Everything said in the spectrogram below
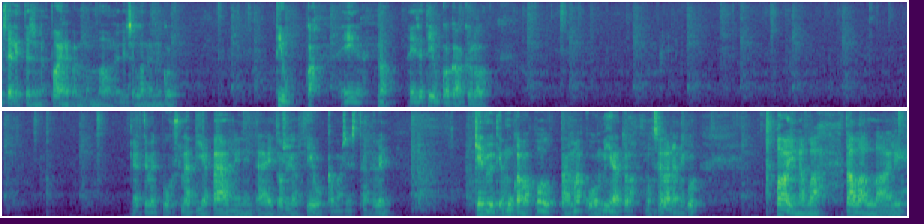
Selittää sinne painavamman maun, eli sellainen niin kuin tiukka. Ei, no, ei se tiukkakaan kyllä ole. Että me puhus läpi ja päähän, niin tämä ei tosiaan tiukka, vaan siis tämä on hyvin kevyt ja mukava polttaa. Maku on mieto, mutta sellainen niin kuin painava tavallaan, eli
